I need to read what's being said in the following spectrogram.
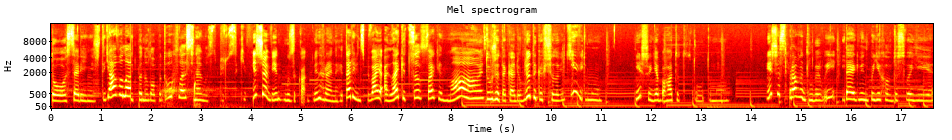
до серії Ніч диявола від Пенелопи Духлес. Починаємо з плюсиків. Міша він музикант. Він грає на гітарі, він співає I like it so fucking much. Дуже таке люблю таких чоловіків, тому Міша є багато тату, тому. Міша справедливий. Те, як він поїхав до своєї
